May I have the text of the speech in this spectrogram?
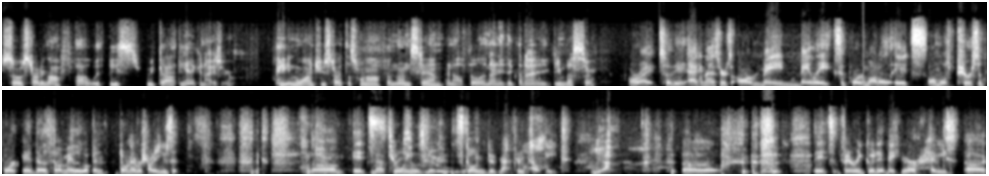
So, starting off uh, with beasts, we've got the Agonizer. Peyton, why don't you start this one off and then Stan, and I'll fill in anything that I deem necessary. All right. So the Agonizer's our main melee support model. It's almost pure support. It does have a melee weapon. Don't ever try to use it. um, it's Matt three going, says no. It's going to Matt three Pout eight. Yeah. Uh, it's very good at making our heavies uh,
